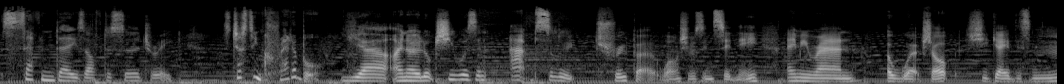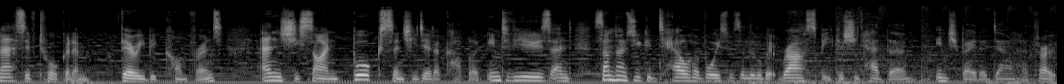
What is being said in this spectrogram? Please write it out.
seven days after surgery. It's just incredible. Yeah, I know. Look, she was an absolute trooper while she was in Sydney. Amy ran a workshop. She gave this massive talk at a very big conference and she signed books and she did a couple of interviews and sometimes you could tell her voice was a little bit raspy because she'd had the intubator down her throat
